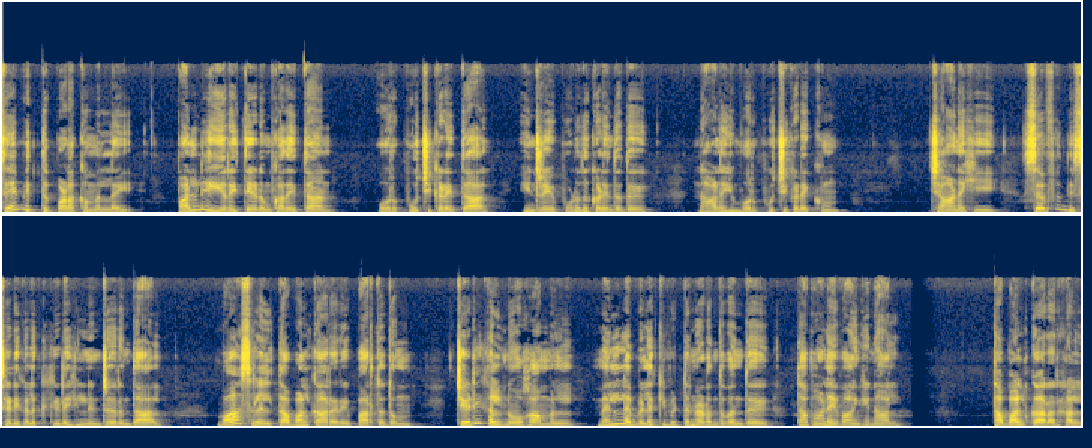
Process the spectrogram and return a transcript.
சேமித்து பழக்கமில்லை. பள்ளி இறை தேடும் கதைத்தான். ஒரு பூச்சி கிடைத்தால் இன்றைய பொழுது கழிந்தது. நாளையும் ஒரு பூச்சி கிடைக்கும். ஜானகி செவ்வந்தி செடிகளுக்கு இடையில் நின்றிருந்தால் வாசலில் தபால்காரரை பார்த்ததும் செடிகள் நோகாமல் மெல்ல விலக்கிவிட்டு நடந்து வந்து தபாலை வாங்கினாள். தபால்காரர்கள்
